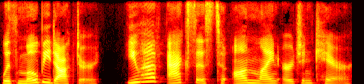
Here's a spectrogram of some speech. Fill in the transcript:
With Mobi Doctor, you have access to online urgent care,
